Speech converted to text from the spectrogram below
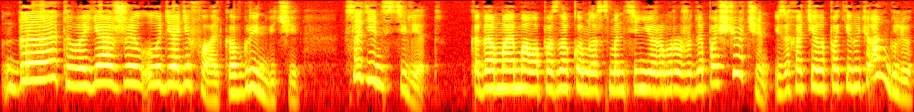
До этого я жил у дяди Фалька в Гринвиче с одиннадцати лет. Когда моя мама познакомилась с мансиньором Рожа для пощечин и захотела покинуть Англию,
